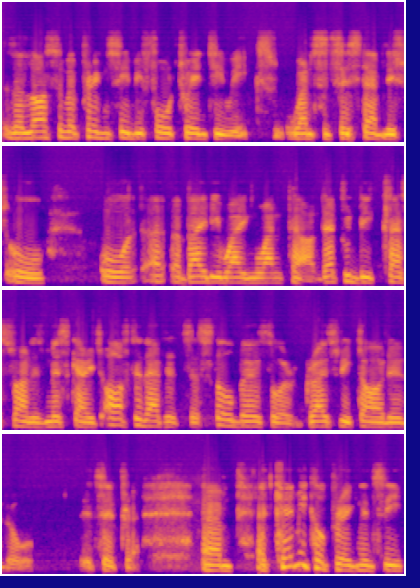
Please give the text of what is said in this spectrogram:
the loss of a pregnancy before 20 weeks, once it's established, or or a, a, baby weighing one pound. That would be classified as miscarriage. After that, it's a stillbirth or growth retarded or etc. Um, a chemical pregnancy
